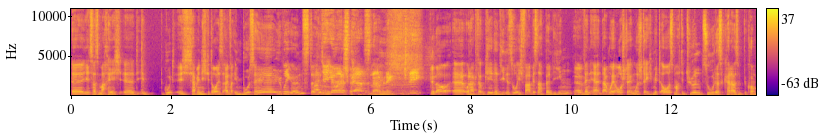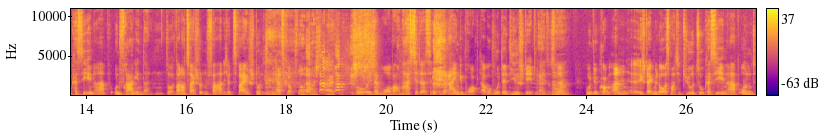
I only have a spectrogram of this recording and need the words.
Äh, jetzt was mache ich? Äh, die, gut, ich habe ihn nicht getraut, jetzt einfach im Bus, hey, übrigens, da hinten, äh, Schmerzen am linken Knie? Genau, äh, und habe gesagt, okay, der Deal ist so, ich fahre bis nach Berlin, Ja. äh, wenn er, da wo er aussteigen muss, steige ich mit aus, mache die Türen zu, dass keiner was mitbekommt, kassiere ihn ab und frage ihn dann. So, es war noch zwei Stunden Fahrt, ich hatte zwei Stunden Herzklopfen. Oh, scheiße. So, und ich dachte, boah, warum hast du das jetzt wieder eingebrockt? Aber gut, der Deal steht mit Jesus, ne? Gut, wir kommen an, äh, ich steige mit aus, mache die Türe zu, kassiere ihn ab und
